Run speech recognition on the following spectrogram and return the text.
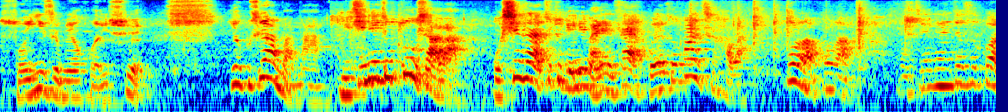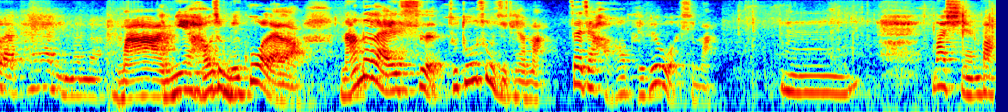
所以一直没有回去。要不这样吧，妈，你今天就住下吧，我现在就去给你买点菜，回来做饭吃，好吧？不了不了，我今天就是过来看看你们的。妈，你也好久没过来了，难得来一次，就多住几天嘛，在家好好陪陪我，行吗？嗯，那行吧。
